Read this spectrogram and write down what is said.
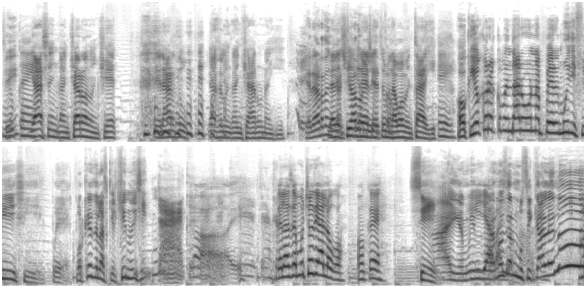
¿Sí? Ya se engancharon a Don Chet. Gerardo, ya se lo engancharon allí. Gerardo La de enganchado, Cheto. esta me la voy a aventar ahí. Eh. Ok, yo quiero recomendar una, pero es muy difícil, pues. Porque es de las que el chino dice. De las de mucho diálogo. Ok. sí. Ay, a mí- Sí, ya no sean musicales, no.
